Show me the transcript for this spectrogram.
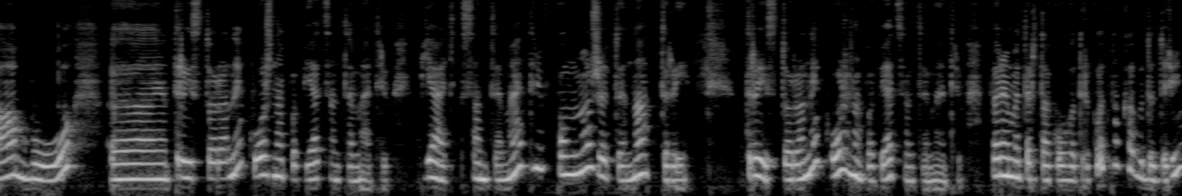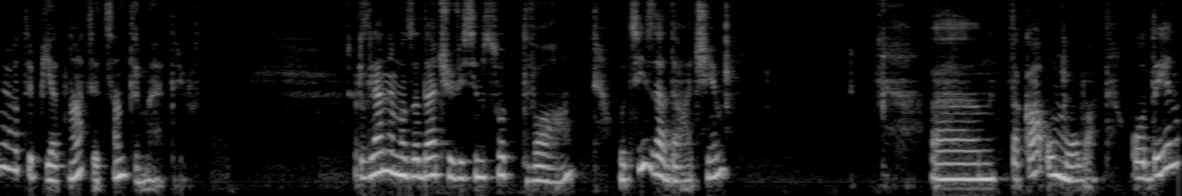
або е, три сторони, кожна по 5 см. 5 см помножити на 3. Три сторони, кожна по 5 см. Периметр такого трикутника буде дорівнювати 15 см. Розглянемо задачу 802. У цій задачі е, така умова. Один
